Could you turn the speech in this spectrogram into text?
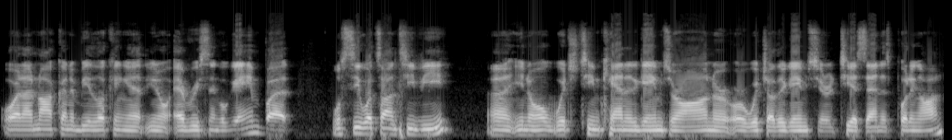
or I'm not going to be looking at you know every single game, but we'll see what's on TV. Uh, you know which Team Canada games are on, or, or which other games you know TSN is putting on,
